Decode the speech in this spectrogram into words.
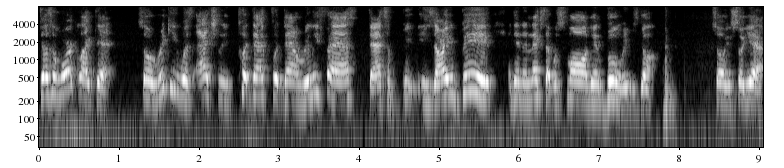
doesn't work like that. So Rickey was actually put that foot down really fast. That's a big, he's already big, and then the next step was small, and then boom, he was gone. So so yeah,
